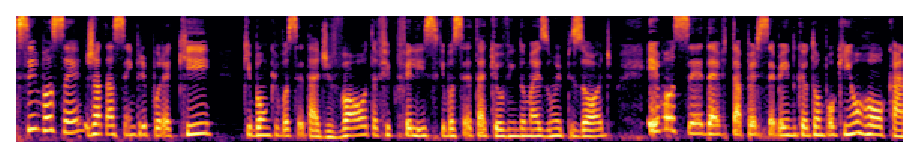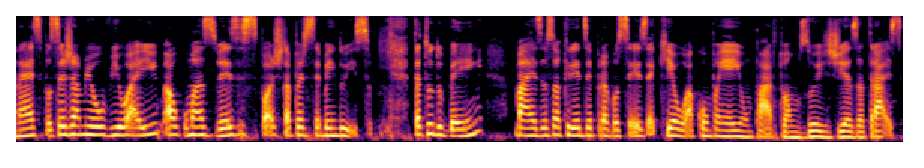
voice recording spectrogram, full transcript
Se você já está sempre por aqui, que bom que você está de volta. Fico feliz que você está aqui ouvindo mais um episódio. E você deve estar tá percebendo que eu estou um pouquinho rouca, né? Se você já me ouviu aí algumas vezes, pode estar tá percebendo isso. Tá tudo bem, mas eu só queria dizer para vocês é que eu acompanhei um parto há uns dois dias atrás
